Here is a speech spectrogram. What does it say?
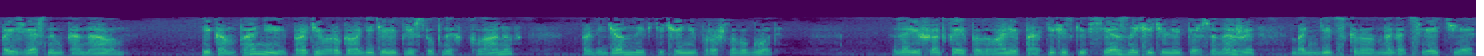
по известным каналам, и кампании против руководителей преступных кланов, проведенной в течение прошлого года. За решеткой побывали практически все значительные персонажи бандитского многоцветия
